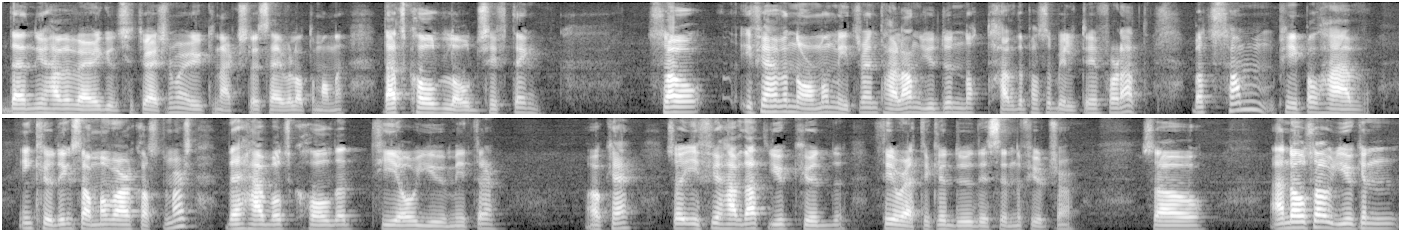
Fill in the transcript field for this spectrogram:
then you have a very good situation where you can actually save a lot of money. That's called load shifting. So if you have a normal meter in Thailand, you do not have the possibility for that. But some people have, including some of our customers, they have what's called a TOU meter. Okay, so if you have that, you could theoretically do this in the future. So, and also you can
